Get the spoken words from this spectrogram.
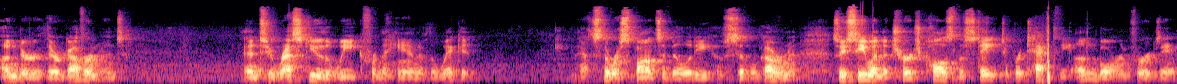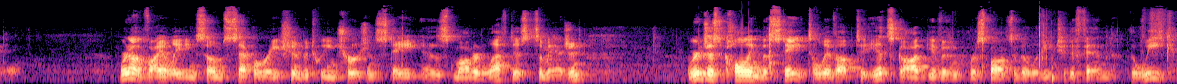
under their government and to rescue the weak from the hand of the wicked. That's the responsibility of civil government. So you see, when the church calls the state to protect the unborn, for example, we're not violating some separation between church and state as modern leftists imagine. We're just calling the state to live up to its God given responsibility to defend the weak.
